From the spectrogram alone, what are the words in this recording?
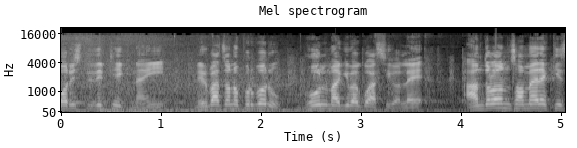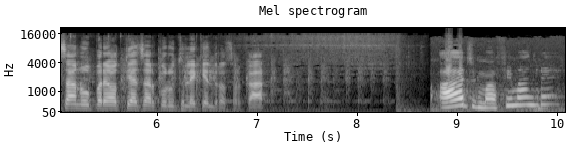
ପରିସ୍ଥିତି ଠିକ୍ ନାହିଁ। ନିର୍ବାଚନ ପୂର୍ବରୁ ଭୁଲ ମାଗିବାକୁ ଆସିଗଲେ। आंदोलन समय किसान ऊपर अत्याचार करूथले केंद्र सरकार। आज माफ़ी मांग रहे हैं?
